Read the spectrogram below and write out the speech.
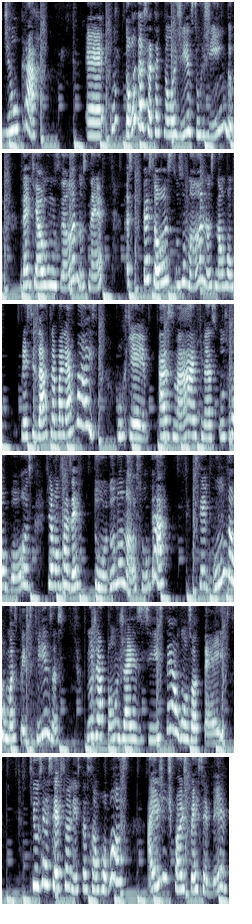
de lucrar. É, com toda essa tecnologia surgindo, daqui a alguns anos, né, as pessoas, os humanos, não vão precisar trabalhar mais, porque as máquinas, os robôs já vão fazer tudo no nosso lugar. Segundo algumas pesquisas, no Japão já existem alguns hotéis que os recepcionistas são robôs. Aí a gente pode perceber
